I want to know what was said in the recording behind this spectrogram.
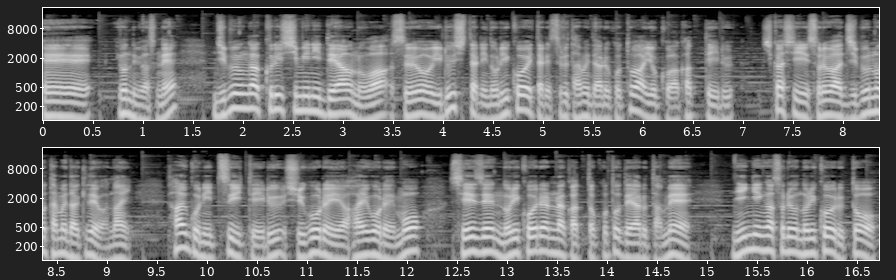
えー、読んでみますね。自分が苦しみに出会うのは、それを許したり乗り越えたりするためであることはよくわかっている。しかし、それは自分のためだけではない。背後についている守護霊や背後霊も生前乗り越えられなかったことであるため、人間がそれを乗り越えると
